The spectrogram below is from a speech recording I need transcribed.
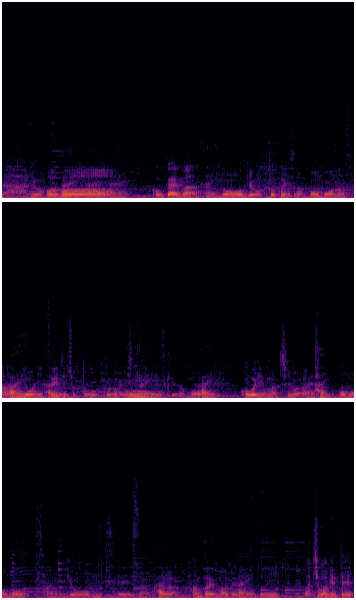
なるほど、はいはいはい。今回は、はい。農業特にその桃の産業についはいはいてちょっとお伺いしたいんですけども、はい。郡町は、はい。桃の産業、生産からはい販売まで、はい。本当に町を挙げて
